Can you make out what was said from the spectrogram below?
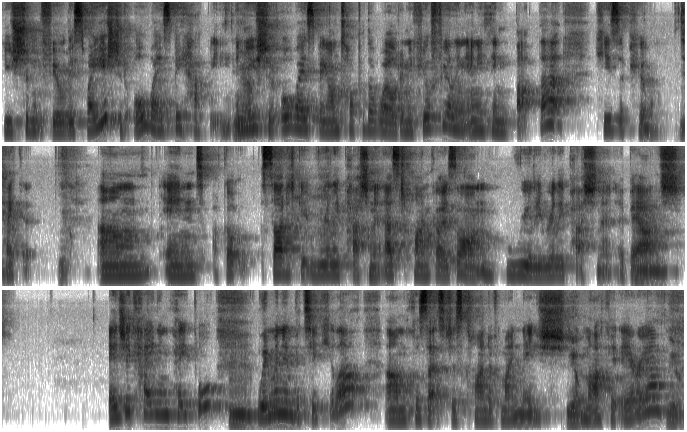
you shouldn't feel this way. You should always be happy and you should always be on top of the world. And if you're feeling anything but that, here's a pill, take it. Um, and I've got started to get really passionate as time goes on, really, really passionate about mm. educating people, mm. women in particular, because um, that's just kind of my niche yep. market area. Yep.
